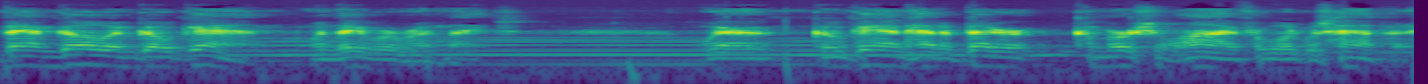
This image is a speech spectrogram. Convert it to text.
Van Gogh and Gauguin when they were roommates, where Gauguin had a better commercial eye for what was happening.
